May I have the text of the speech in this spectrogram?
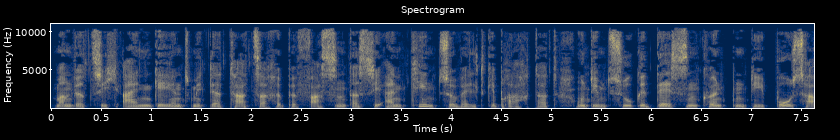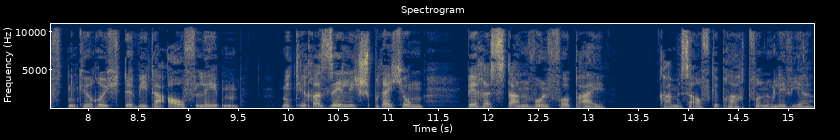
man wird sich eingehend mit der Tatsache befassen, dass sie ein Kind zur Welt gebracht hat, und im Zuge dessen könnten die boshaften Gerüchte wieder aufleben. Mit ihrer Seligsprechung wäre es dann wohl vorbei, kam es aufgebracht von Olivia.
